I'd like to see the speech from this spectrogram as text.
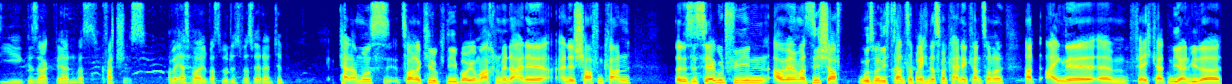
die gesagt werden, was Quatsch ist? Aber erstmal, was, würdest, was wäre dein Tipp? Keiner muss 200 Kilo Kniebeuge machen. Wenn der eine eine schaffen kann, dann ist es sehr gut für ihn. Aber wenn man es nicht schafft, muss man nicht dran zerbrechen, dass man keine kann, sondern hat eigene ähm, Fähigkeiten, die einen wieder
